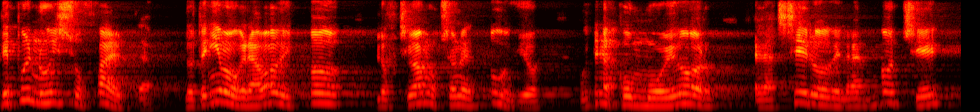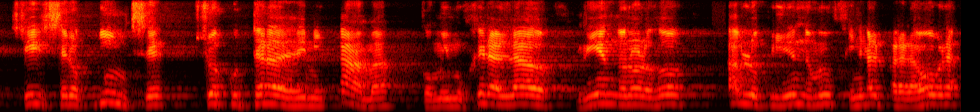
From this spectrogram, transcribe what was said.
Después no hizo falta, lo teníamos grabado y todo, lo llevamos a un estudio, era conmovedor, a las 0 de la noche, ¿sí? 0.15, yo escuchara desde mi cama, con mi mujer al lado, riéndonos los dos, Pablo pidiéndome un final para la obra,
